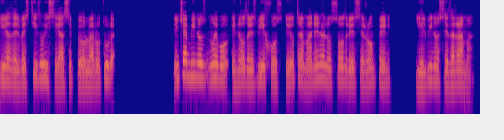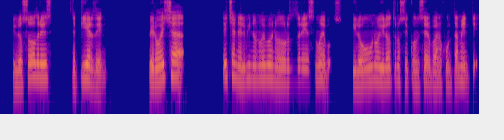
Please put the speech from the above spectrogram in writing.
tira del vestido y se hace peor la rotura. Echan vino nuevo en odres viejos, de otra manera los odres se rompen y el vino se derrama, y los odres se pierden, pero echa, echan el vino nuevo en odres nuevos, y lo uno y lo otro se conservan juntamente.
